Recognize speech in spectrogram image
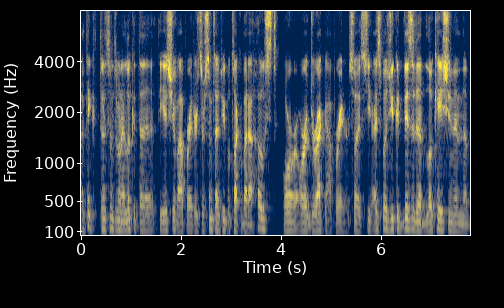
I think sometimes when I look at the the issue of operators, there's sometimes people talk about a host or or a direct operator. So I, see, I suppose you could visit a location, and the,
